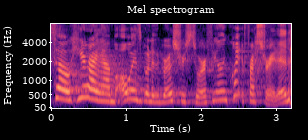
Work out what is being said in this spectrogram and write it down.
So here I am, always going to the grocery store, feeling quite frustrated.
